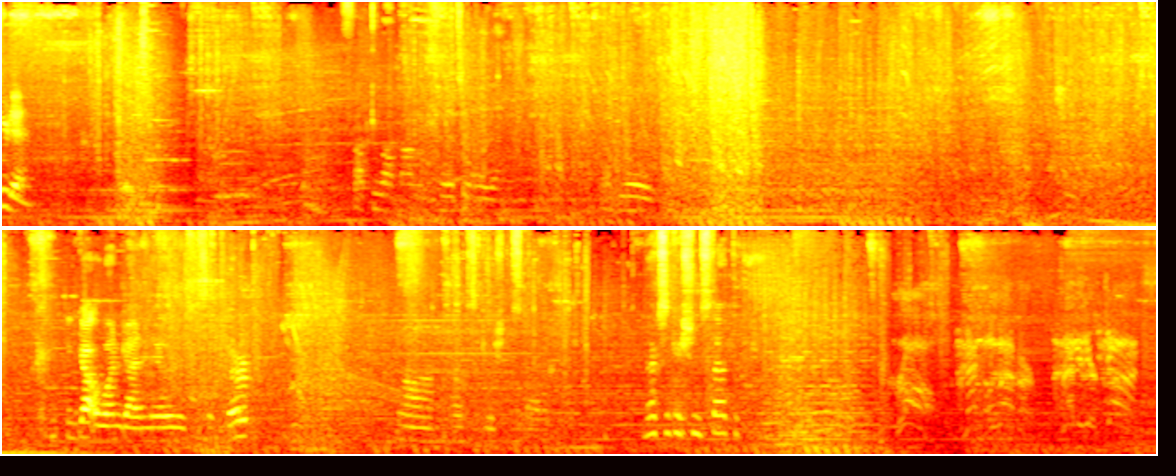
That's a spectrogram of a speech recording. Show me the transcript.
Dude in. Not Schwarzenegger. Fuck you. got one guy in there that's just a derp. Uh, execution style. An execution the guns!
